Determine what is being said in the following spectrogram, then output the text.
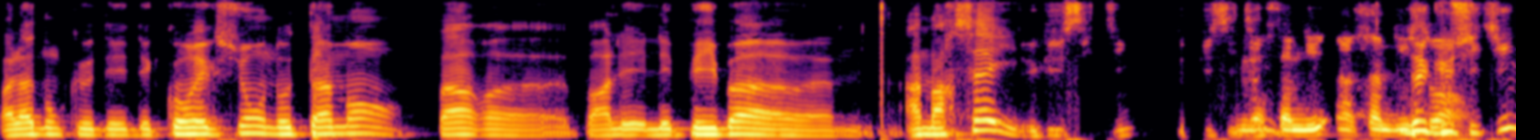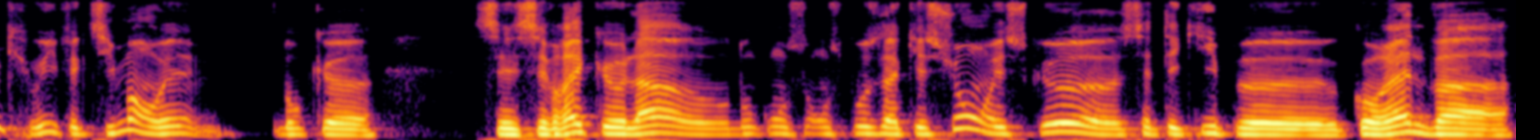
voilà, donc euh, des, des corrections, notamment par, euh, par les, les Pays-Bas euh, à Marseille. De Gussie Un samedi, un samedi De soir. Oui, effectivement, oui. Donc, euh, c'est c'est vrai que là, donc on, on se pose la question est-ce que cette équipe euh, coréenne va,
